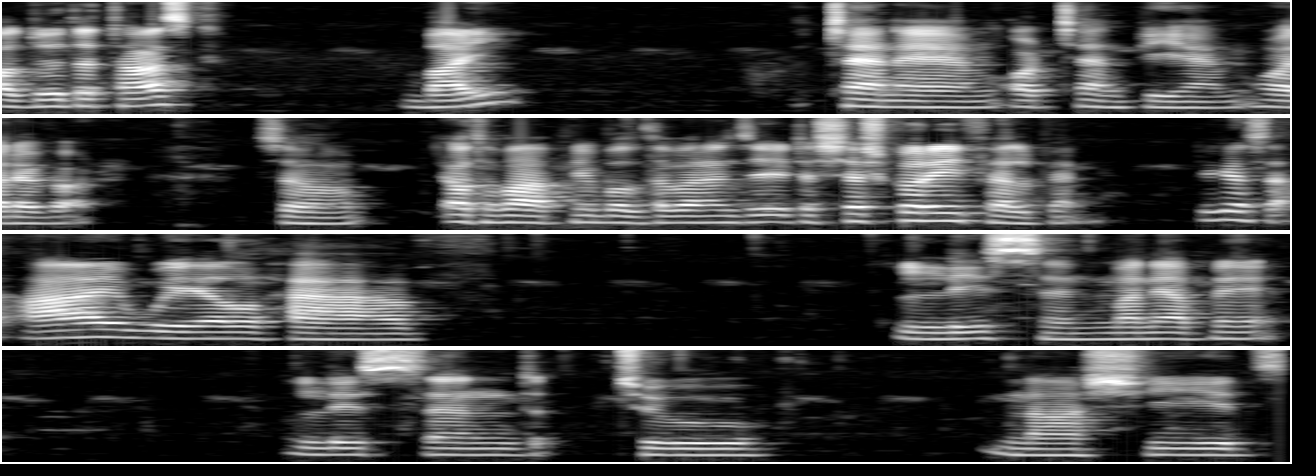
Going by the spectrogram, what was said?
I'll do the task by 10 a.m. or 10 p.m. whatever so, অথবা আপনি বলতে পারেন যে এটা শেষ করেই ফেলবেন ঠিক আছে আই উইল হ্যাভ লিসেন মানে আপনি listened to Nasheed's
